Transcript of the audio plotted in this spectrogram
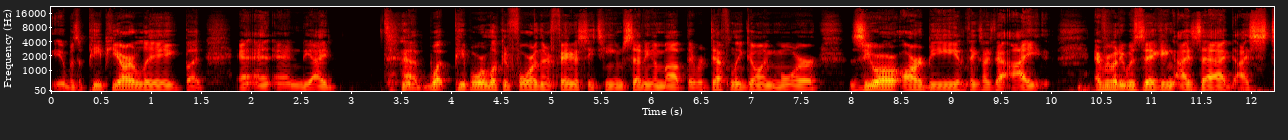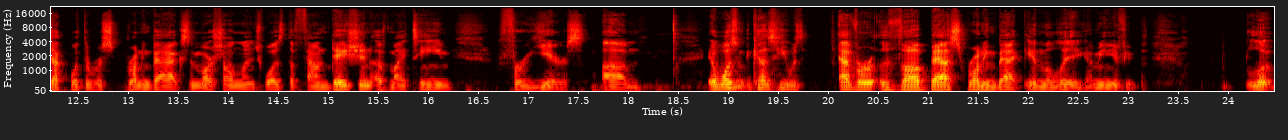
it was a PPR league, but and and, the I. What people were looking for in their fantasy team, setting them up, they were definitely going more zero RB and things like that. I, everybody was zigging. I zagged. I stuck with the running backs, and Marshawn Lynch was the foundation of my team for years. Um, it wasn't because he was ever the best running back in the league. I mean, if you look,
